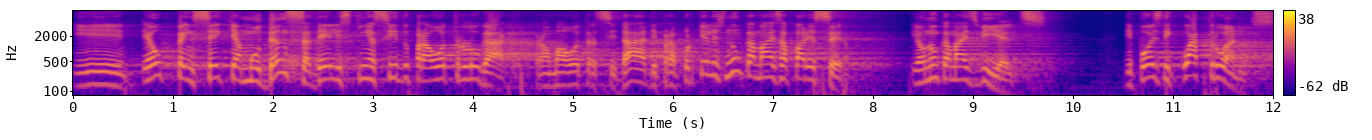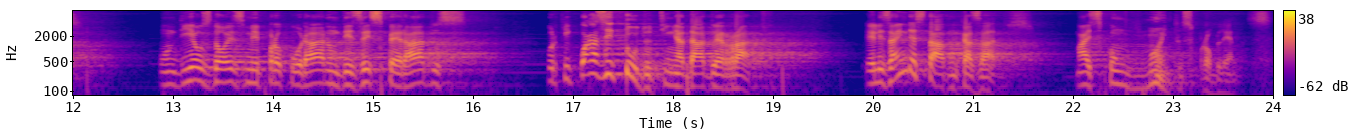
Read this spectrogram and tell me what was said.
E eu pensei que a mudança deles tinha sido para outro lugar, para uma outra cidade, para porque eles nunca mais apareceram. Eu nunca mais vi eles. Depois de quatro anos, um dia os dois me procuraram desesperados, porque quase tudo tinha dado errado. Eles ainda estavam casados, mas com muitos problemas.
